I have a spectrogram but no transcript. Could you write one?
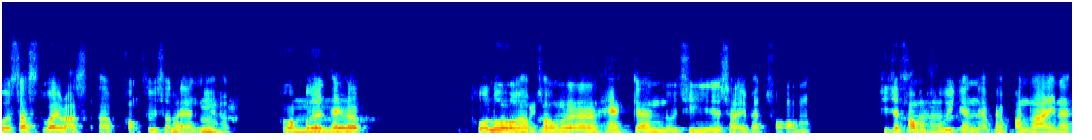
versus virus ครับของสวิตเซอร์แลนด์เนี่ยครับเขาก็เปิดให้แบบทั่วโลกครับไปร่วมเข้ามา hack กันโดยที่จะใช้แพลตฟอร์ม ที่จะเข้ามาอ่าฮะคุยกันนะแบบออนไลน์นะ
